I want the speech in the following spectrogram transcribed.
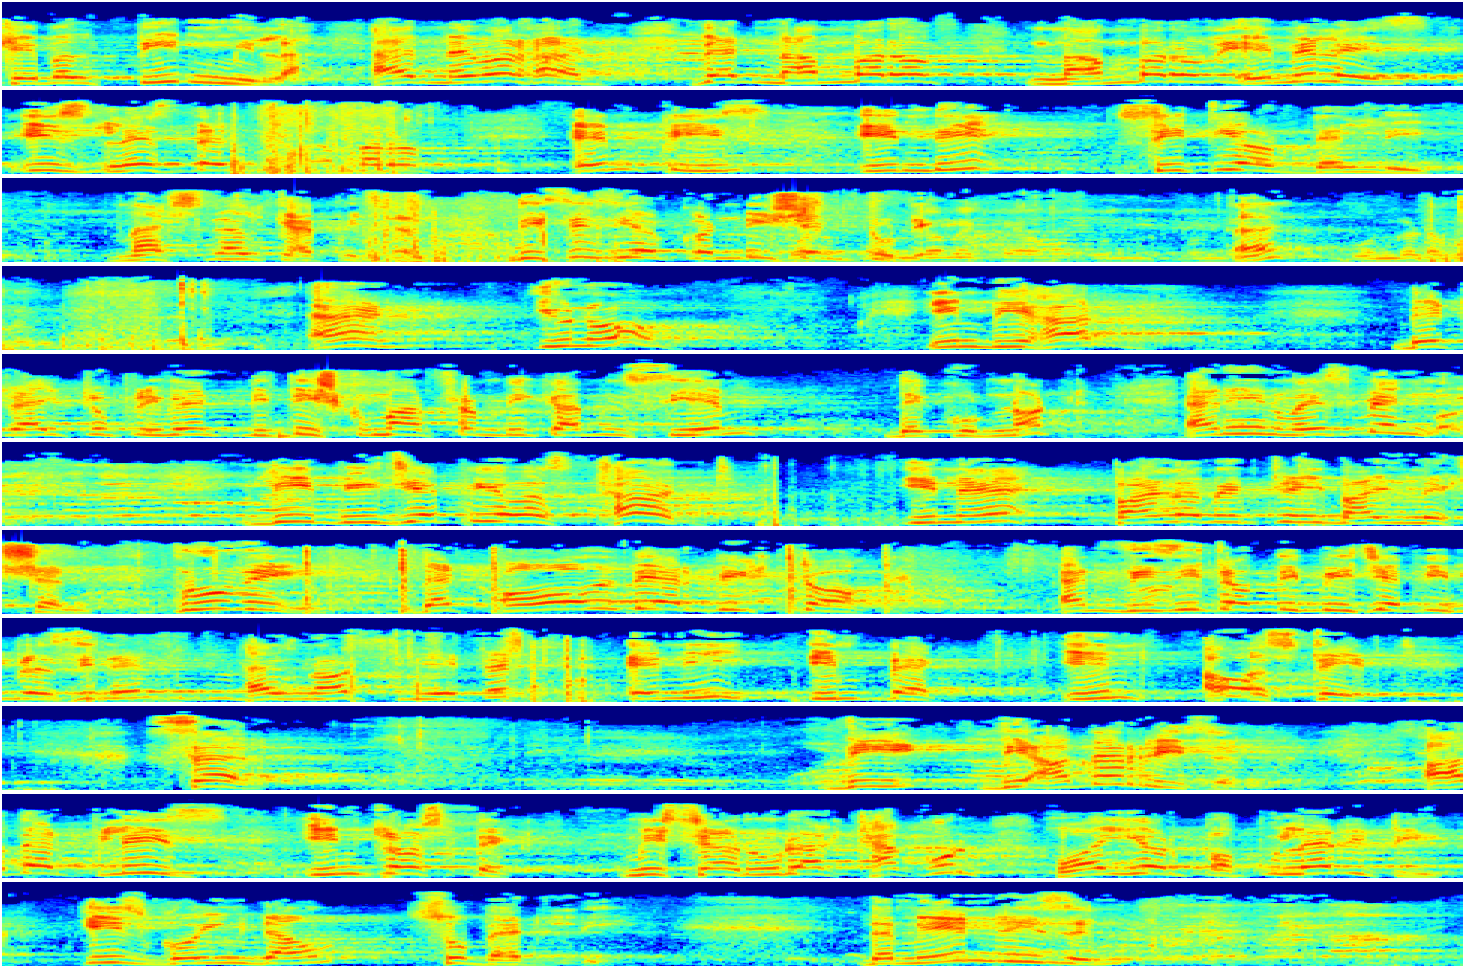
केवल तीन मिला। I have never heard that number of number of MLAs is less than number of MPs in the city of Delhi national capital this is your condition today and you know in Bihar they tried to prevent Nitish Kumar from becoming CM. They could not. And in West Bengal, the BJP was third in a parliamentary by-election, proving that all their big talk and visit of the BJP president has not created any impact in our state. Sir, the, the other reason, other please introspect, Mr. Anurag Thakur, why your popularity is going down so badly. The main reason,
